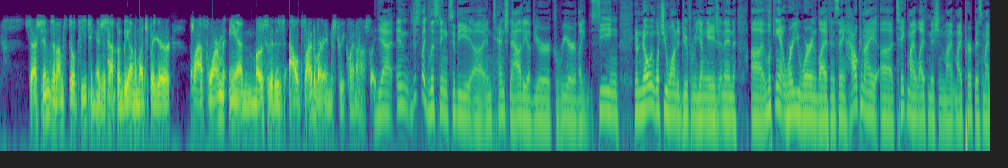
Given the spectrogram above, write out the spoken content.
sessions, and I'm still teaching. I just happen to be on a much bigger platform and most of it is outside of our industry quite honestly Yeah, and just like listening to the uh, intentionality of your career, like seeing, you know, knowing what you want to do from a young age, and then uh, looking at where you were in life and saying, how can I uh, take my life mission, my my purpose, my,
